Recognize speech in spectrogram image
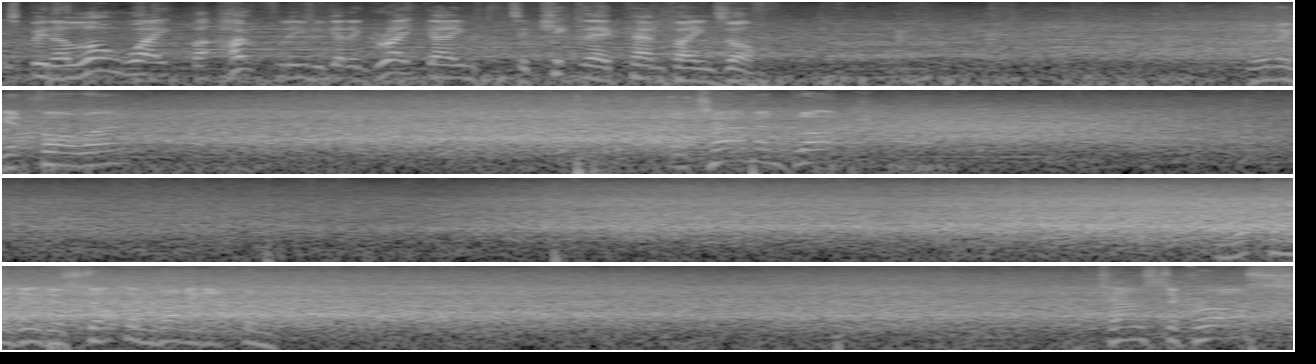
It's been a long wait, but hopefully we get a great game to kick their campaigns off. Moving it forward. Determined block. What can they do to stop them running at them? Chance to cross.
